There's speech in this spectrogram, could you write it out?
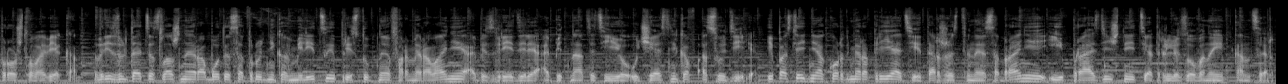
прошлого века. В результате сложной работы сотрудников милиции преступное формирование обезвредили, а 15 ее участников осудили. И последний аккорд мероприятий – торжественное собрание и праздничный театрализованный концерт.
